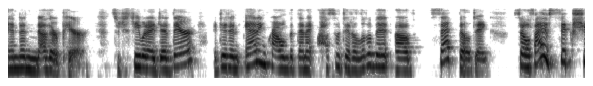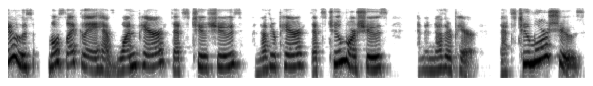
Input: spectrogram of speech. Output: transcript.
and another pair. So you see what I did there? I did an adding problem, but then I also did a little bit of set building. So if I have six shoes, most likely I have one pair, that's two shoes, another pair, that's two more shoes, and another pair, that's two more shoes.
